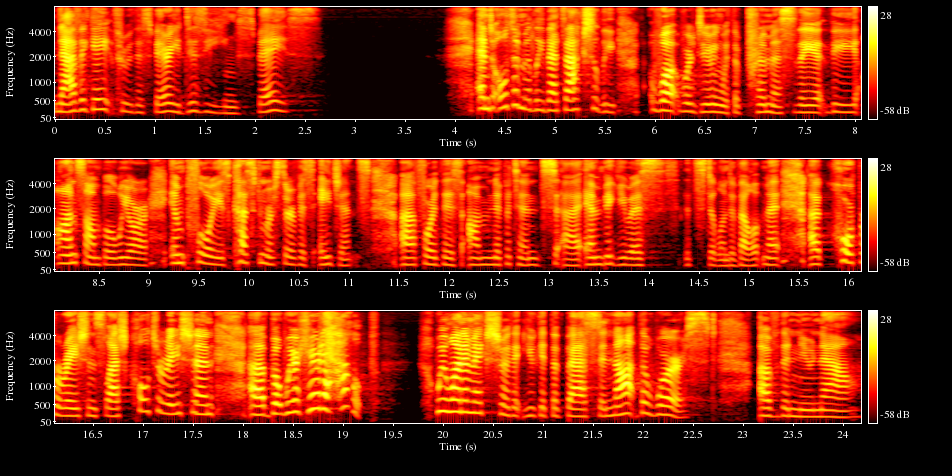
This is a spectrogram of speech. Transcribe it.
navigate through this very dizzying space. And ultimately, that's actually what we're doing with the premise. The, the ensemble, we are employees, customer service agents uh, for this omnipotent, uh, ambiguous, it's still in development, uh, corporation slash culturation, uh, but we're here to help. We want to make sure that you get the best and not the worst of the new now.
